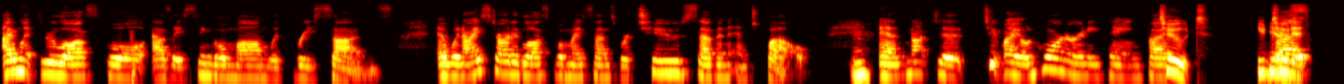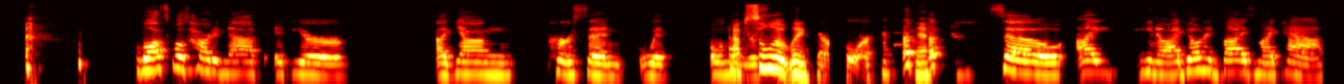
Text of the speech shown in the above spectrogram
I went through law school as a single mom with three sons. And when I started law school, my sons were two, seven, and 12. Mm. And not to toot my own horn or anything, but toot. You toot it. law school is hard enough if you're a young person with only absolutely care for. yeah. so I, you know, I don't advise my path.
